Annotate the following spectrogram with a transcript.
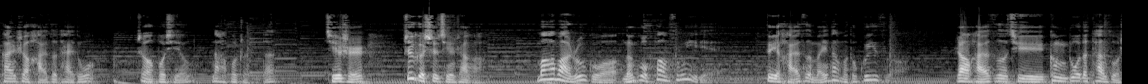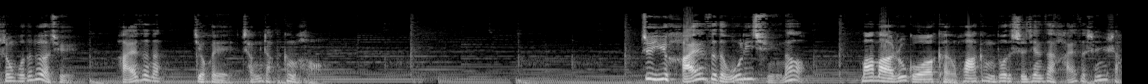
干涉孩子太多。这不行，那不准的。其实这个事情上啊，妈妈如果能够放松一点，对孩子没那么多规则，让孩子去更多的探索生活的乐趣，孩子呢就会成长的更好。至于孩子的无理取闹，妈妈如果肯花更多的时间在孩子身上，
